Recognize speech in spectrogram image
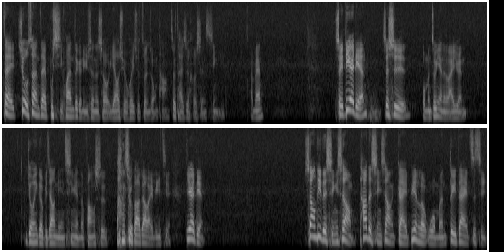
在就算在不喜欢这个女生的时候，也要学会去尊重她，这才是合神心意的。阿门。所以第二点，这是我们尊严的来源，用一个比较年轻人的方式帮助大家来理解。第二点。上帝的形象，他的形象改变了我们对待自己。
